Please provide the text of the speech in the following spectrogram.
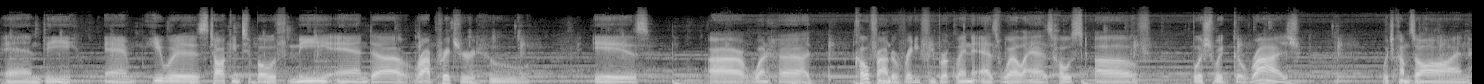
and the and he was talking to both me and uh, Rob Pritchard, who is our one uh, co-founder of Radio Free Brooklyn, as well as host of Bushwick Garage, which comes on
